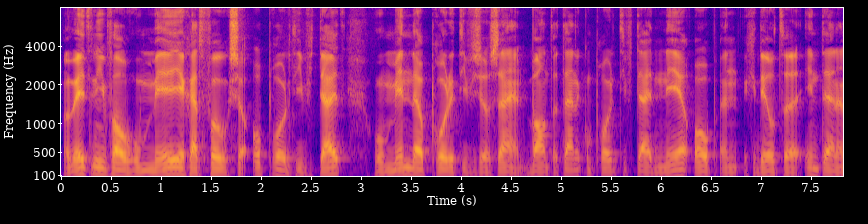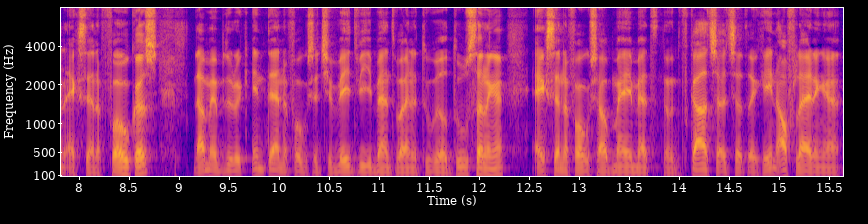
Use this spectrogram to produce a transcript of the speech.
Maar weet in ieder geval hoe meer je gaat focussen op productiviteit, hoe minder productief je zou zijn. Want uiteindelijk komt productiviteit neer op een gedeelte interne en externe focus. Daarmee bedoel ik interne focus dat je weet wie je bent, waar je naartoe wilt, doelstellingen. Externe focus houdt mee met notificaties uitzetten, geen afleidingen.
